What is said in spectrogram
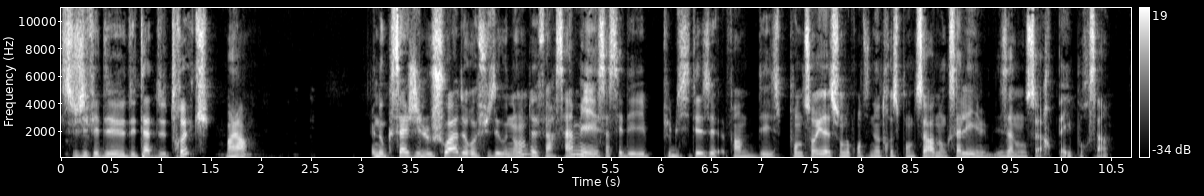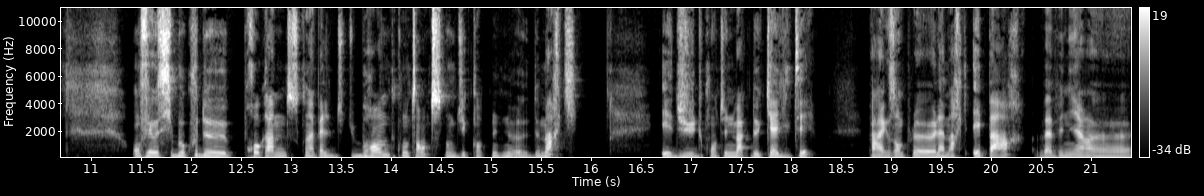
J'ai fait des, tas de trucs, voilà. Donc ça, j'ai le choix de refuser ou non de faire ça, mais ça, c'est des publicités, enfin des sponsorisations, donc on dit notre sponsor, donc ça, les, annonceurs payent pour ça. On fait aussi beaucoup de programmes, ce qu'on appelle du brand content, donc du contenu de, de marque, et du, du contenu de marque de qualité. Par exemple, euh, la marque Epar va venir euh,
